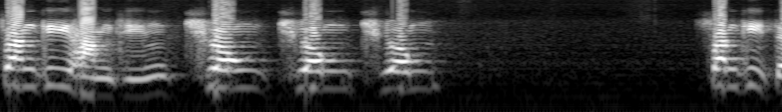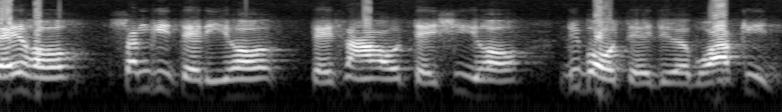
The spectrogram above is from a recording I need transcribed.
选举行情冲冲冲，选举第一号。选去第二号、第三号、第四号，你无得到无要紧。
